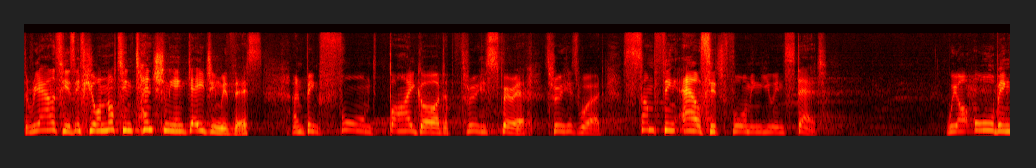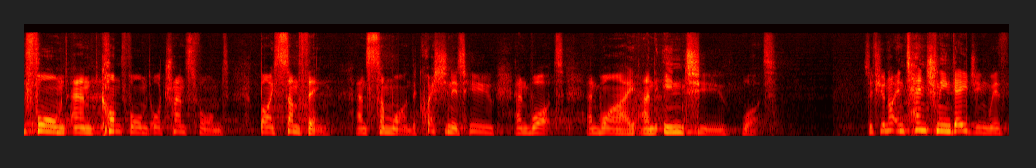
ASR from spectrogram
The reality is, if you're not intentionally engaging with this, and being formed by God through His Spirit, through His Word, something else is forming you instead. We are all being formed and conformed or transformed by something and someone. The question is who and what and why and into what. So, if you're not intentionally engaging with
